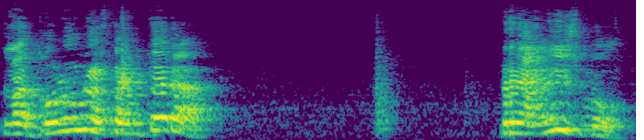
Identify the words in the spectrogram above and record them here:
La columna está entera. Realismo.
